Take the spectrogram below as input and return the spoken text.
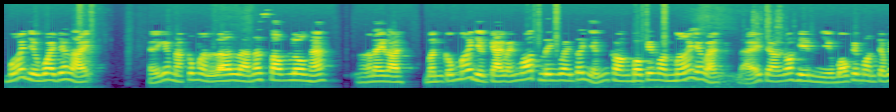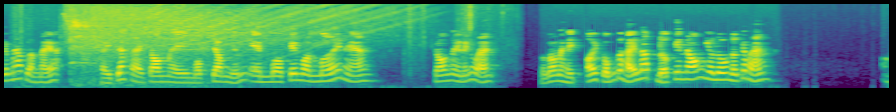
mới vừa quay trở lại. Hiện cái mặt của mình lên là nó xong luôn hả? Ở đây rồi mình cũng mới vừa cài bản mod liên quan tới những con Pokemon mới các bạn để cho có thêm nhiều Pokemon trong cái map lần này á. Thì chắc là con này một trong những em Pokemon mới nè. Con này nè các bạn. Và con này thì ơi cũng có thể lắp được cái nón vô luôn nè các bạn. À,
